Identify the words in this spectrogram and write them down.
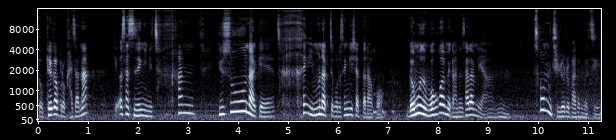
또 결과 보러 가잖아. 의사 선생님이 참 유순하게 참 인문학적으로 생기셨더라고. 너무너무 호감이 가는 사람이야. 음. 처음 진료를 받은 거지.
